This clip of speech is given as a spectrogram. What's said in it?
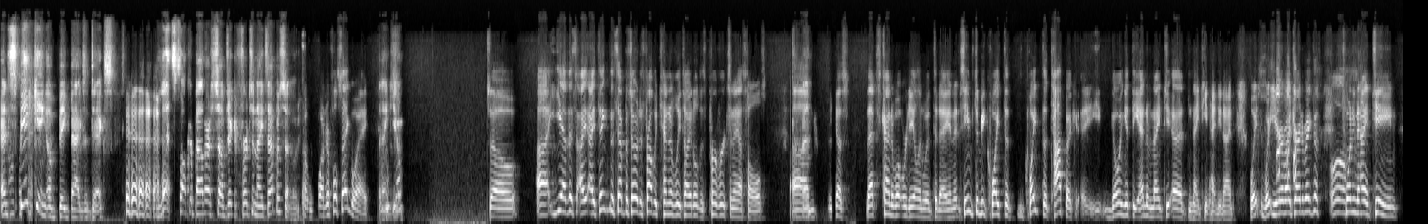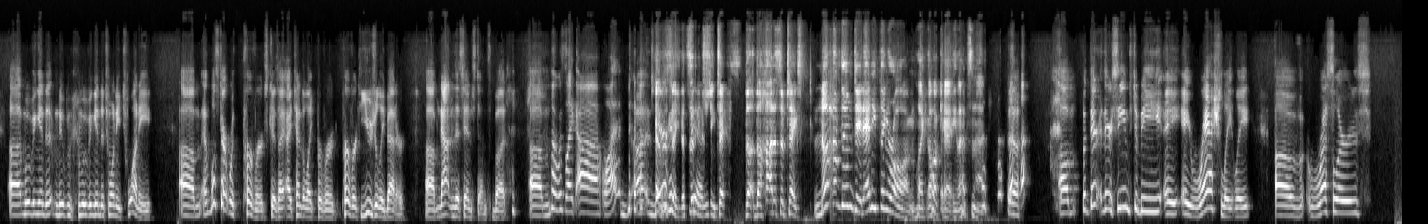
And speaking of big bags of dicks, a let's talk about our subject for tonight's episode. A wonderful segue. Thank you. So, uh, yeah, this I, I think this episode is probably tentatively titled as "Perverts and Assholes," um, because that's kind of what we're dealing with today, and it seems to be quite the quite the topic uh, going at the end of 19, uh, 1999. Wait, what year am I trying to make this? Oh, 2019, uh, moving into move- moving into 2020. Um, and we'll start with perverts because I, I tend to like pervert perverts usually better. Um, not in this instance, but um, I was like, uh, what? uh, I there was gonna has say, that's an interesting take. The the hottest of takes. None of them did anything wrong. Like, okay, that's not. uh, um, but there there seems to be a, a rash lately of wrestlers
